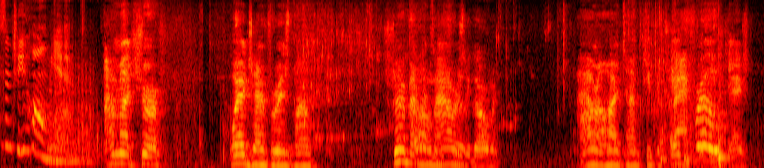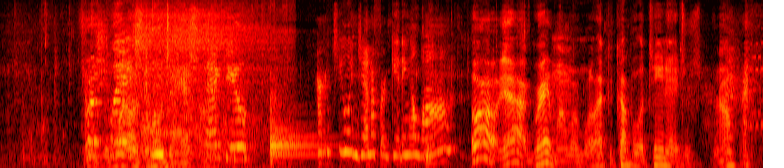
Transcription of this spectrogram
isn't she home yet? I'm not sure where Jennifer is, Mom. Should have been home hours ago, but I'm having a hard time keeping track of fruit. these days. Fruit, She's one of please. moods, I guess. Thank you. Aren't you and Jennifer getting along? Oh, yeah, great, Mom. We're- We're like a couple of teenagers, you know?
